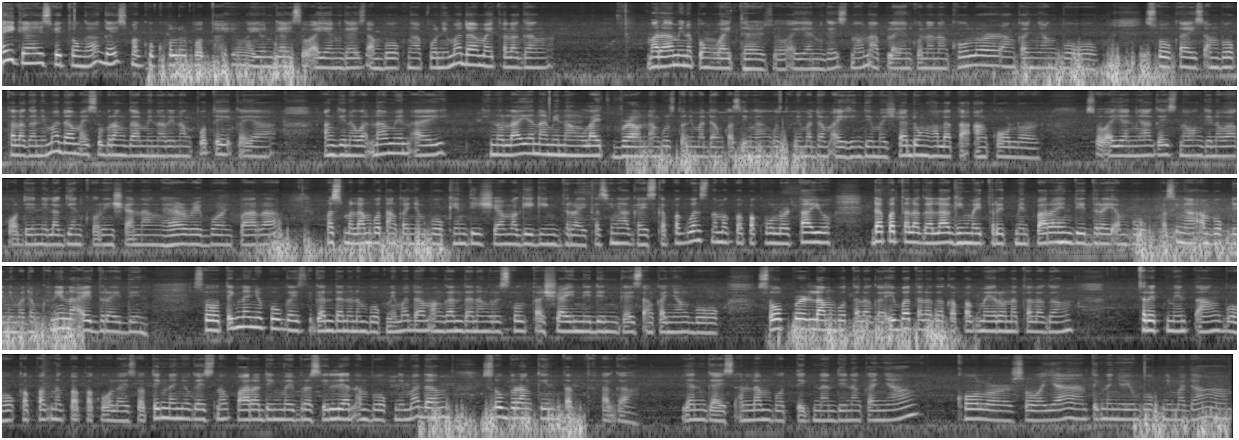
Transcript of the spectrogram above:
Hi guys, ito nga guys, magkukulor po tayo ngayon guys. So ayan guys, ang buhok nga po ni Madam ay talagang marami na pong white hair. So ayan guys, no, applyan ko na ng color ang kanyang buhok. So guys, ang buhok talaga ni Madam ay sobrang dami na rin ng puti. Kaya ang ginawa namin ay kinulayan namin ng light brown ang gusto ni Madam kasi nga ang gusto ni Madam ay hindi masyadong halata ang color. So, ayan nga guys, no, ang ginawa ko din, nilagyan ko rin siya ng hair reborn para mas malambot ang kanyang buhok, hindi siya magiging dry. Kasi nga guys, kapag once na magpapakolor tayo, dapat talaga laging may treatment para hindi dry ang buhok. Kasi nga, ang buhok din ni Madam kanina ay dry din. So, tignan nyo po guys, ganda na ng buhok ni Madam. Ang ganda ng resulta, shiny din guys ang kanyang buhok. Super lambot talaga. Iba talaga kapag mayroon na talagang treatment ang buhok kapag nagpapakulay. So, tignan nyo guys, no? Para ding may Brazilian ang buhok ni Madam. Sobrang kintab talaga. Yan guys, ang lambot. Tignan din ang kanyang color. So, ayan. Tignan nyo yung buhok ni Madam.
